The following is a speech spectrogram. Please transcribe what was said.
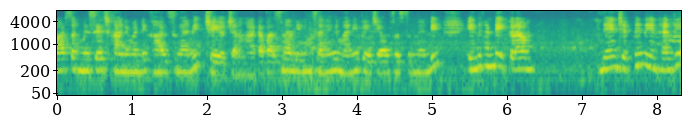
వాట్సాప్ మెసేజ్ కానివ్వండి కాల్స్ కానీ చేయొచ్చు అనమాట పర్సనల్ లింక్స్ అనేది మనీ పే చేయాల్సి వస్తుందండి. ఎందుకంటే ఇక్కడ నేను చెప్పింది ఏంటంటే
